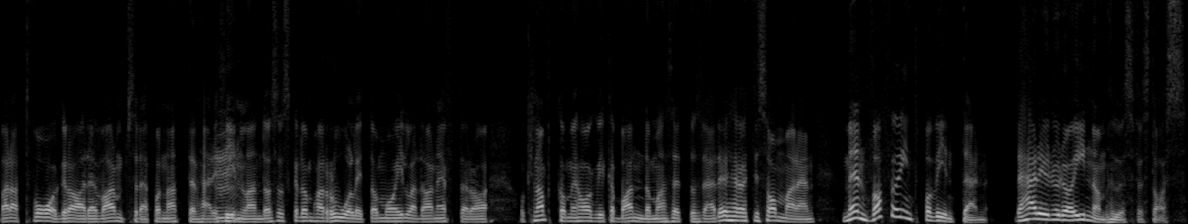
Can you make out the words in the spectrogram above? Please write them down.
bara två grader varmt sådär på natten här i mm. Finland och så ska de ha roligt och må illa dagen efter och, och knappt komma ihåg vilka band de har sett och sådär. Det hör till sommaren. Men varför inte på vintern? Det här är ju nu då inomhus förstås.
